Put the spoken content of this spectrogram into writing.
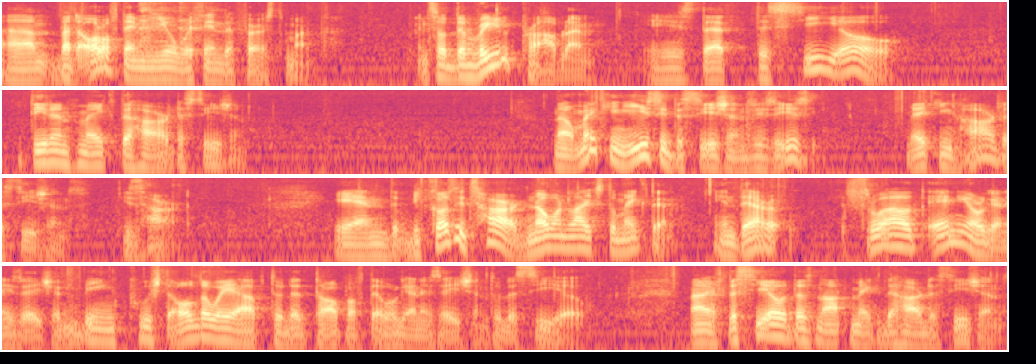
um, but all of them knew within the first month. And so the real problem is that the CEO didn't make the hard decision. Now, making easy decisions is easy. Making hard decisions is hard. And because it's hard, no one likes to make them. And they're throughout any organization being pushed all the way up to the top of the organization, to the CEO. Now, if the CEO does not make the hard decisions,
